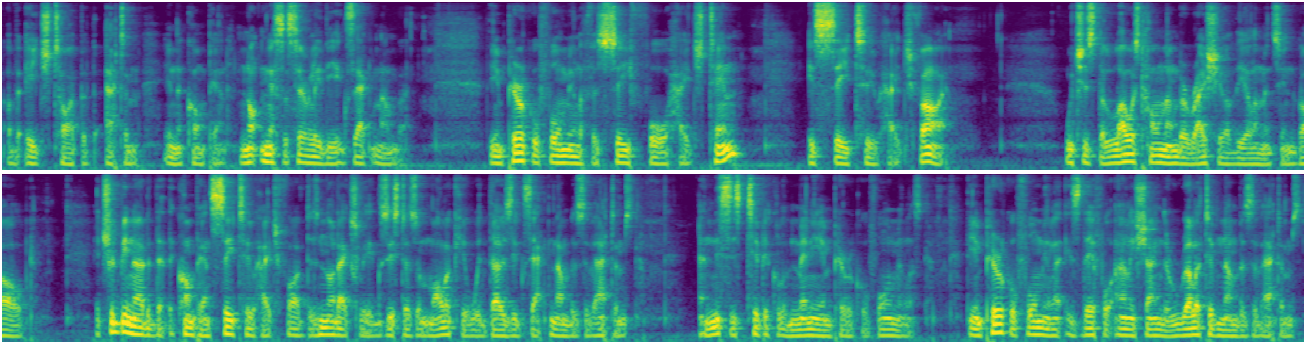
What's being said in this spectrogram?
of each type of atom in the compound, not necessarily the exact number. The empirical formula for C4H10 is C2H5, which is the lowest whole number ratio of the elements involved. It should be noted that the compound C2H5 does not actually exist as a molecule with those exact numbers of atoms, and this is typical of many empirical formulas. The empirical formula is therefore only showing the relative numbers of atoms,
